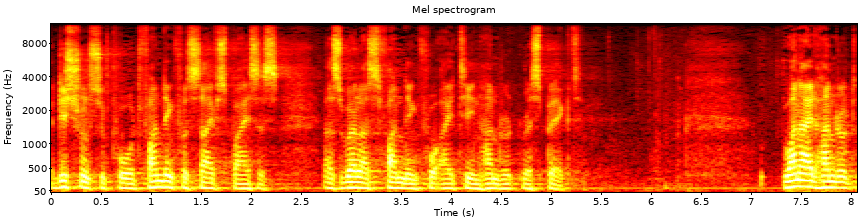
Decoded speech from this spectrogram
additional support, funding for safe spaces, as well as funding for 1800 Respect. 1800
